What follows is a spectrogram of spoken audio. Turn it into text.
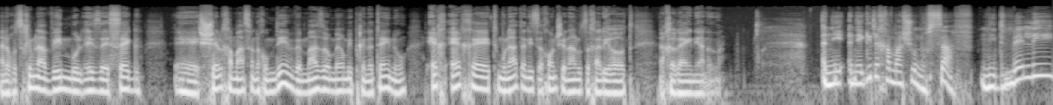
אנחנו צריכים להבין מול איזה הישג אה, של חמאס אנחנו עומדים, ומה זה אומר מבחינתנו, איך, איך אה, תמונת הניצחון שלנו צריכה להיראות אחרי העניין הזה. אני, אני אגיד לך משהו נוסף, נדמה לי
